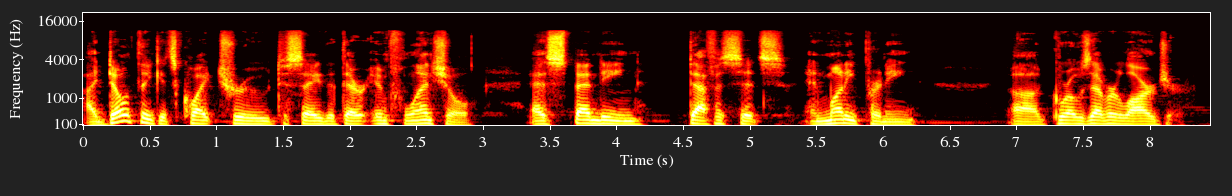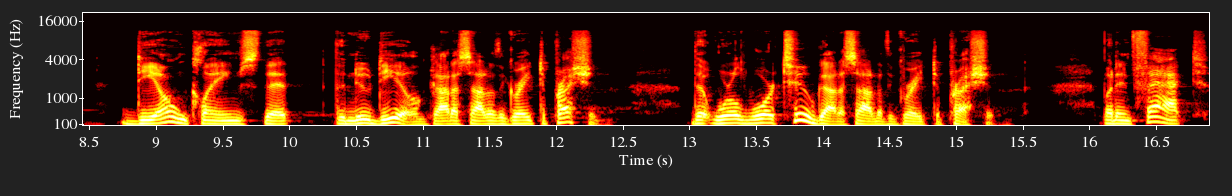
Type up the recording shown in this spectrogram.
I don't think it's quite true to say that they're influential as spending deficits and money printing uh, grows ever larger. Dionne claims that the New Deal got us out of the Great Depression, that World War II got us out of the Great Depression. But in fact,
